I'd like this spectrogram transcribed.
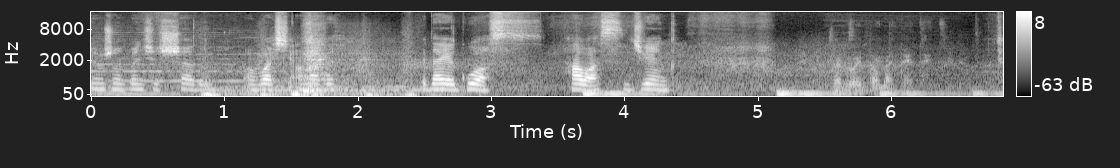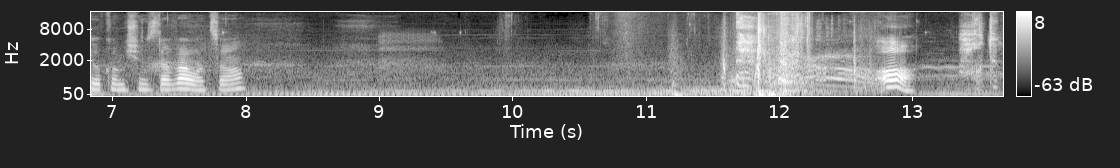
Wiem, że on będzie szedł. O właśnie, ona wy... wydaje głos, hałas, dźwięk. Tylko mi się zdawało, co? O! Chemin.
